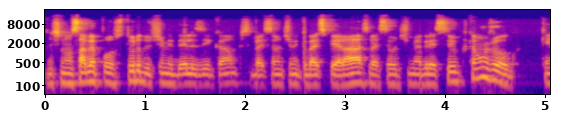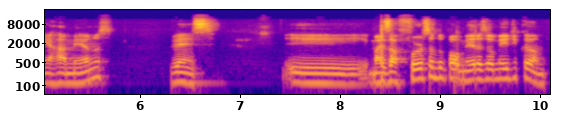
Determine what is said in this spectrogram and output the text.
A gente não sabe a postura do time deles em campo, se vai ser um time que vai esperar, se vai ser um time agressivo, porque é um jogo. Quem errar menos, vence. E, mas a força do Palmeiras é o meio de campo.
